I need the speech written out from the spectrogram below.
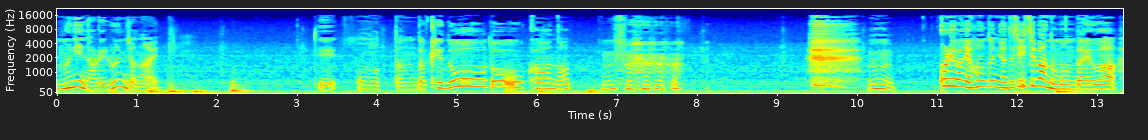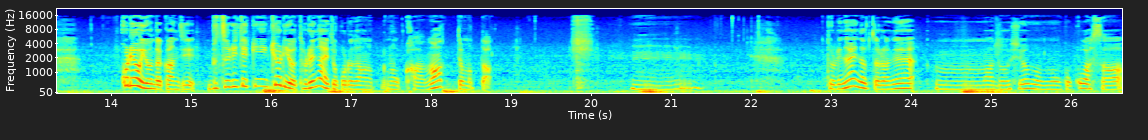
無になれるんじゃない？って思ったんだけどどうかな？うん。これはね本当に私一番の問題はこれを読んだ感じ物理的に距離を取れないところなのかなって思った。うん。取れないんだったらねうんまあどうしようももうここはさ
